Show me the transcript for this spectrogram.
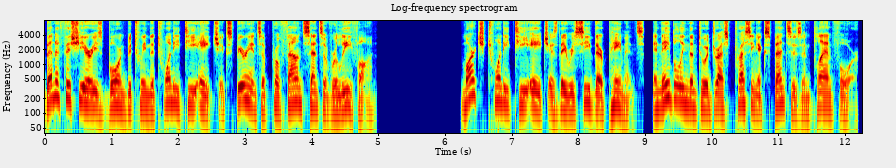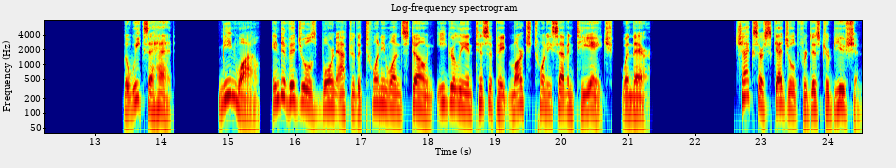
beneficiaries born between the 20 th experience a profound sense of relief on March 20th as they receive their payments, enabling them to address pressing expenses and plan for the weeks ahead. Meanwhile, individuals born after the 21 stone eagerly anticipate March 27th, when their checks are scheduled for distribution,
